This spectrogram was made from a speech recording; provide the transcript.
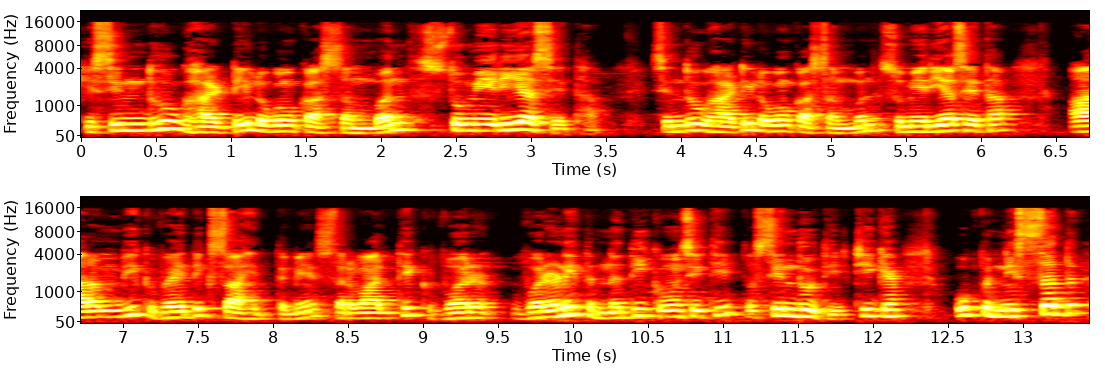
कि सिंधु घाटी लोगों का संबंध सुमेरिया से था। सिंधु घाटी लोगों का संबंध सुमेरिया से था। आरंभिक वैदिक साहित्य में सर्वाधिक वर, वर्णित नदी कौन सी थी? तो सिंधु थी ठीक है? उपनिषद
